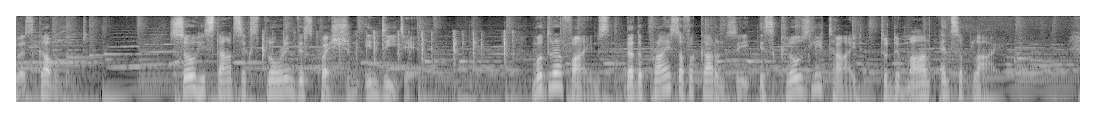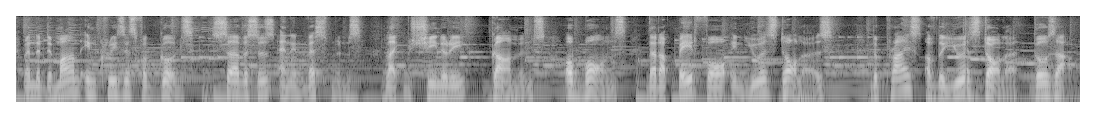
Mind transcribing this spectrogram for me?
US government. So he starts exploring this question in detail. Mudra finds that the price of a currency is closely tied to demand and supply. When the demand increases for goods, services and investments like machinery, garments or bonds that are paid for in US dollars, the price of the US dollar goes up.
